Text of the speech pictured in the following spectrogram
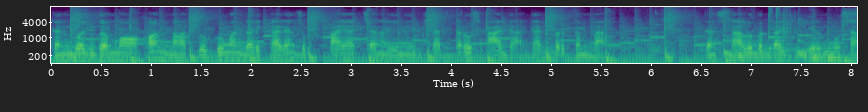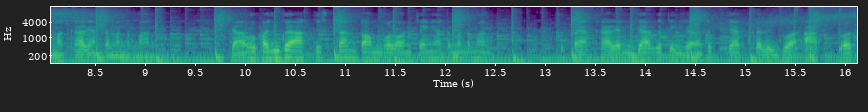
Dan gue juga mohon banget dukungan dari kalian supaya channel ini bisa terus ada dan berkembang. Dan selalu berbagi ilmu sama kalian teman-teman. Jangan lupa juga aktifkan tombol loncengnya teman-teman supaya kalian gak ketinggalan setiap kali gua upload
